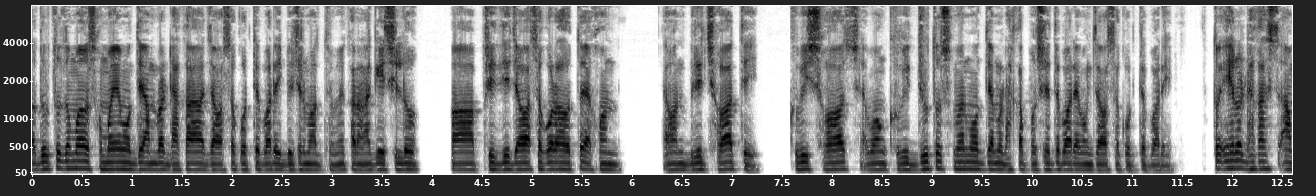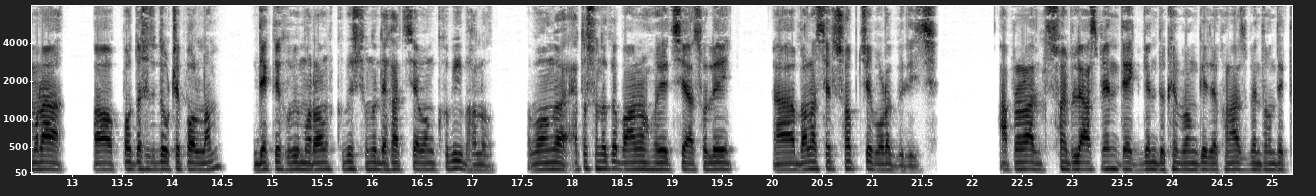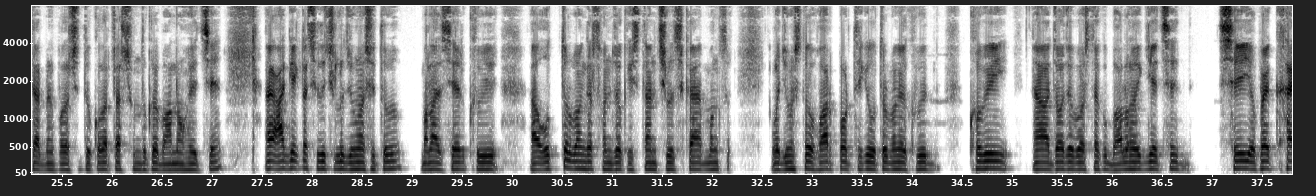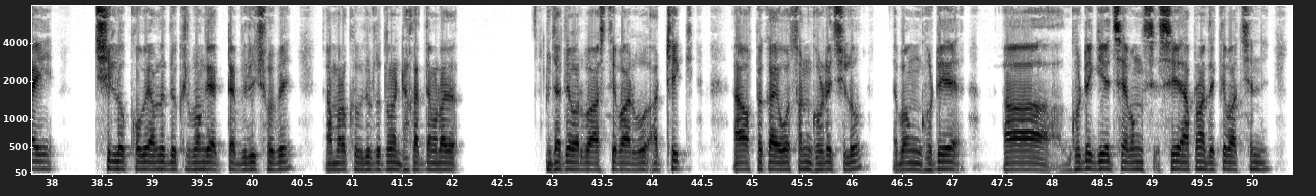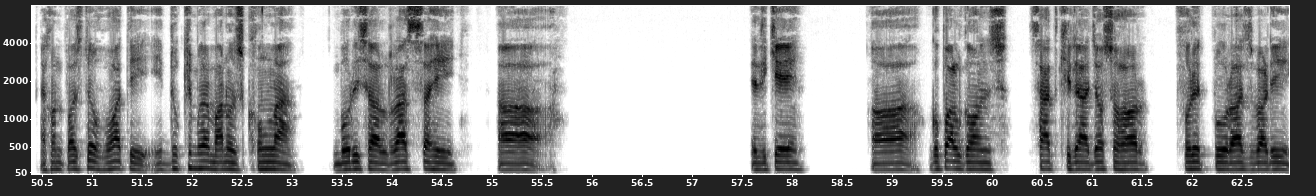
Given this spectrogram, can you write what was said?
দ্রুততম সময়ের মধ্যে আমরা ঢাকা যাওয়া আসা করতে পারি এই ব্রিজের মাধ্যমে। কারণ আগে ছিল ফ্রি দিয়ে যাওয়া আসা করা হতো, এখন এখন ব্রিজ হওয়াতে খুবই সহজ এবং খুবই দ্রুত সময়ের মধ্যে আমরা ঢাকা পৌঁছে যেতে পারি এবং যাওয়া আসা করতে পারি। তো এই হলো ঢাকা আমরা পদ্মা সেতুতে উঠে পড়লাম। দেখতে খুবই মনোরম, খুবই সুন্দর দেখাচ্ছে এবং খুবই ভালো। এবং এত সুন্দর করে বানানো হয়েছে আসলে বাংলাদেশের সবচেয়ে বড় ব্রিজ। আপনারা সময় পেলে আসবেন, দেখবেন দক্ষিণবঙ্গে যখন আসবেন তখন দেখতে পারবেন পদ্মা সেতু কতটা সুন্দর করে বানানো হয়েছে। আগে একটা সেতু ছিল যমুনা সেতু। বাংলাদেশের খুবই উত্তরবঙ্গের সংযোগ স্থান ছিল এবং যমুনা সেতু হওয়ার পর থেকে উত্তরবঙ্গের খুবই খুবই যোগাযোগ ব্যবস্থা খুব ভালো হয়ে গিয়েছে। সেই অপেক্ষায় ছিল কবে আমাদের দক্ষিণবঙ্গে একটা ব্রিজ হবে। আমরা খুব দ্রুততম ঢাকাতে আমরা যেতে পারব আসতে পারব। আর ঠিক অপেক্ষায় অবসান ঘটেছিল এবং ঘটে ঘটে গিয়েছে এবং সে- আপনারা দেখতে পাচ্ছেন এখন পজিটিভ হওয়াতে এই দক্ষিণবঙ্গের মানুষ খুলনা বরিশাল রাজশাহী এদিকে গোপালগঞ্জ সাতক্ষীরা যশোহর ফরিদপুর রাজবাড়ি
